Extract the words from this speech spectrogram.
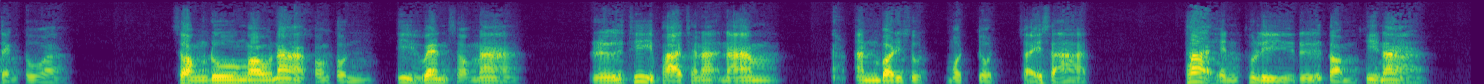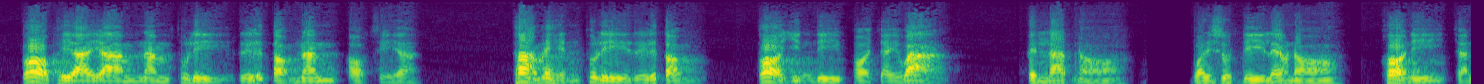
แต่งตัว ส่องดูเงาหน้าของตนที่แว่นสองหน้า หรือที่ภาชนะน้ำอันบริสุทธิ์หมดจดใสสะอาด ถ้าเห็นธุลีหรือต่อมที่หน้า ก็พยายามนำธุลีหรือต่อมนั้นออกเสีย ถ้าไม่เห็นธุลีหรือต่อม ก็ยินดีพอใจว่า เป็นลาบหนอ บริสุทธิ์ดีแล้วหนอ ข้อนี้ฉัน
